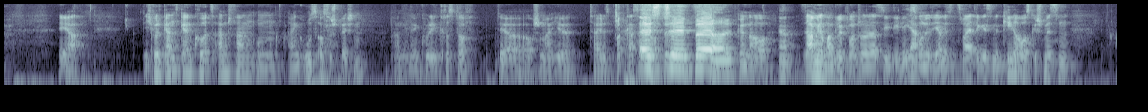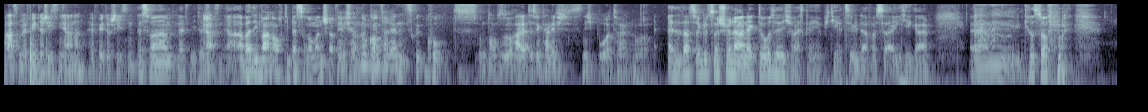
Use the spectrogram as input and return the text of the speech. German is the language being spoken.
ja. Ja. Ich würde ganz gern kurz anfangen, um einen Gruß auszusprechen an den Kollegen Christoph, der auch schon mal hier Teil des Podcasts Verl. Genau. Ja. Sagen wir doch mal Glückwunsch, oder? Dass sie die nächste Ja. Runde, die haben jetzt die Zweitligisten mit Kiel rausgeschmissen. War es im Elfmeterschießen? Ja, ne? Elfmeterschießen. Es war ein Elfmeterschießen, ja. Aber die waren auch die bessere Mannschaft. Ich habe nur Konferenz geguckt und noch so halt, deswegen kann ich es nicht beurteilen. Aber Also dazu gibt es eine schöne Anekdote. Ich weiß gar nicht, ob ich die erzählen darf, ist ja eigentlich egal. Ähm, Christoph,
